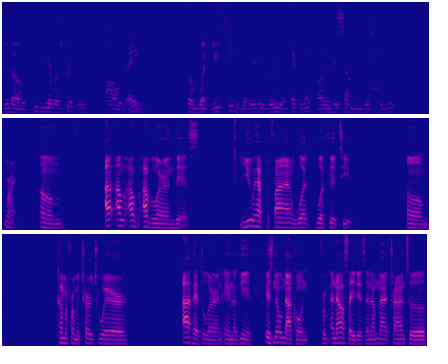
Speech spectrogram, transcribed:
You know, you can give us scriptures all day from what you see, but is it really affecting us, or is this something just for you? Right. Um, I, I, I've I've learned this. You have to find what what fits you. Um, coming from a church where I've had to learn, and again, it's no knock on from, and I'll say this, and I'm not trying to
